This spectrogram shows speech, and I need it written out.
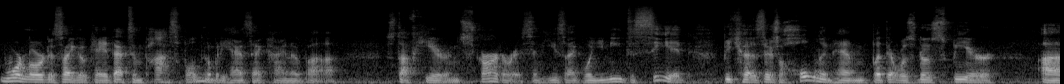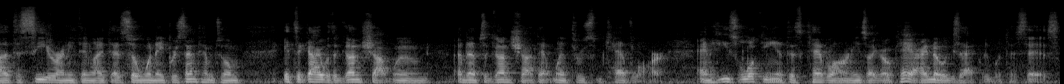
Warlord is like, okay, that's impossible. Nobody has that kind of uh, stuff here in Skartaris. And he's like, well, you need to see it because there's a hole in him, but there was no spear uh, to see or anything like that. So when they present him to him, it's a guy with a gunshot wound, and that's a gunshot that went through some Kevlar. And he's looking at this Kevlar and he's like, okay, I know exactly what this is.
